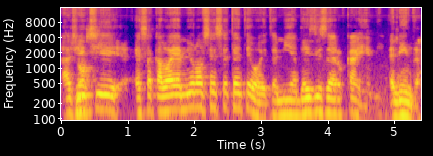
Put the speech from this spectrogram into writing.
A gente, Nossa. essa Caloi é 1978, é minha desde 0 km é linda.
